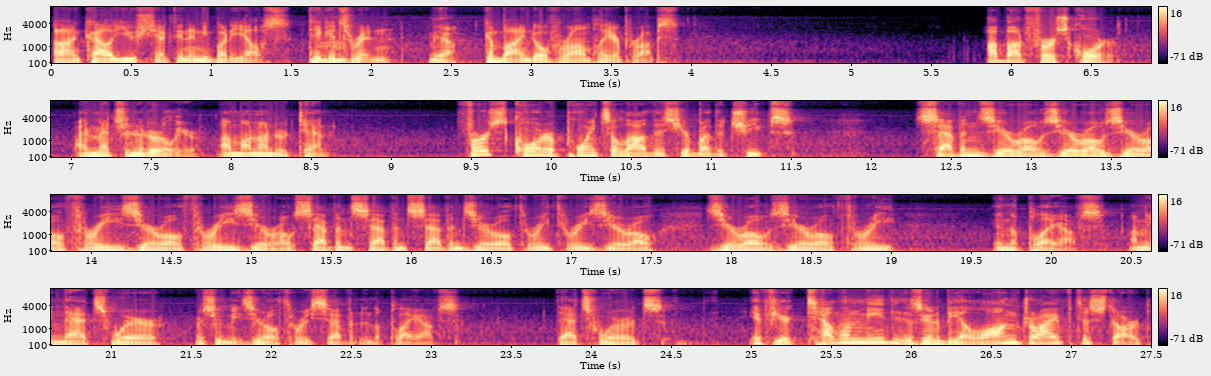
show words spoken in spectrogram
on Kyle Juszczyk than anybody else. Tickets mm-hmm. written, yeah. combined overall and player props. How about first quarter? I mentioned it earlier. I'm on under 10. First quarter points allowed this year by the Chiefs. 7 0 0 0 3 0 3 0 7 7 7 0 3 3 0 0 0 3 in the playoffs. I mean, that's where, or excuse me, 0 3 7 in the playoffs. That's where it's. If you're telling me that there's going to be a long drive to start,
